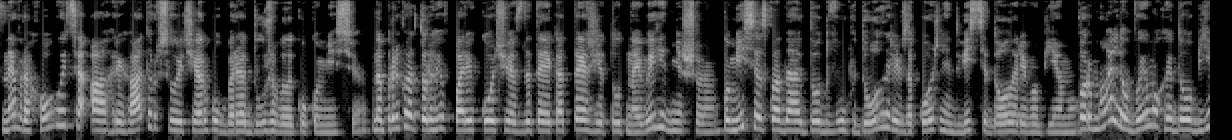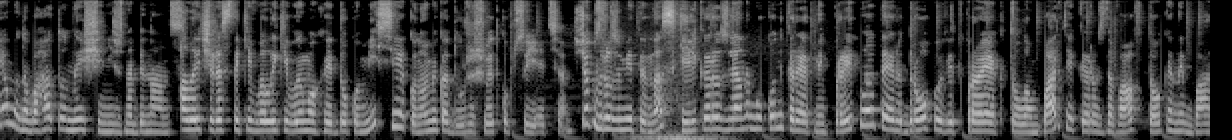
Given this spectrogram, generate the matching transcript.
не враховуються, а агрегатор в свою чергу бере дуже велику комісію. Наприклад, торги в парі Koch USDT, яка теж є тут найвигіднішою. Комісія складає до 2 доларів за кожні 200 доларів об'єму. Формально вимоги до об'єму набагато нижчі ніж на Binance, але через такі великі вимоги до комісії економіка дуже швидко псується. Щоб зрозуміти наскільки розглянемо конкретний приклад airdропу від проекту Lombard, який роздавав токени BAR.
